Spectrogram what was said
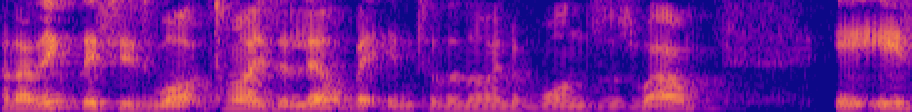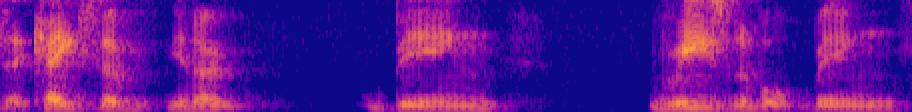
And I think this is what ties a little bit into the Nine of Wands as well. It is a case of, you know, being reasonable, being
